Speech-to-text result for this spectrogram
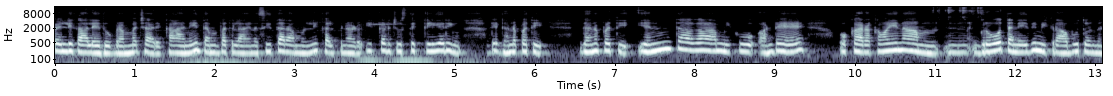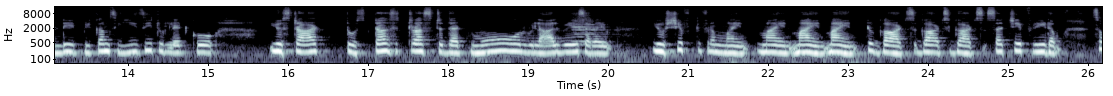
పెళ్ళి కాలేదు బ్రహ్మచారి. కానీ దంపతులు ఆయన సీతారాముల్ని కలిపినాడు. ఇక్కడ చూస్తే క్లియరింగ్. అంటే గణపతి గణపతి ఎంతగా మీకు అంటే ఒక రకమైన గ్రోత్ అనేది మీకు రాబోతోందండి. It becomes easy to let go you start to trust that more will always arrive you shift from mind mind mind mind to God's God's God's such a freedom so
